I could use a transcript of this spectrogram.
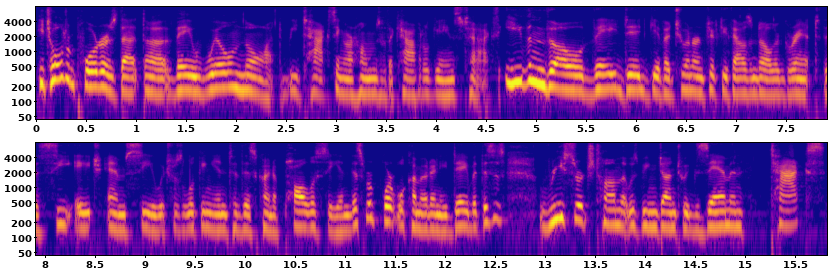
he told reporters that uh, they will not be taxing our homes with a capital gains tax, even though they did give a $250,000 grant to the CHMC, which was looking into this kind of policy. And this report will come out any day, but this is research, Tom, that was being done to examine tax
